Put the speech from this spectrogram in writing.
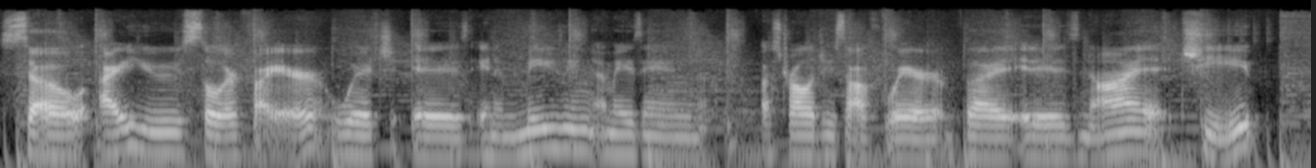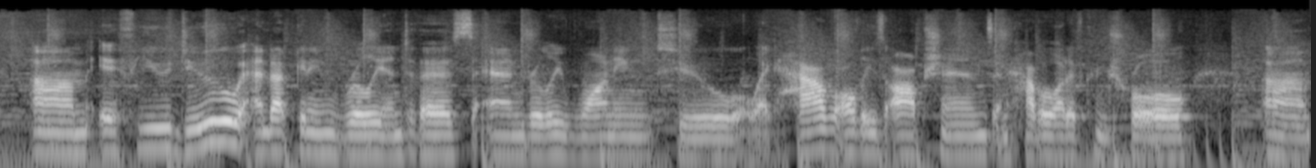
So I use SolarFire, which is an amazing, amazing astrology software, but it is not cheap. Um, if you do end up getting really into this and really wanting to like have all these options and have a lot of control um,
